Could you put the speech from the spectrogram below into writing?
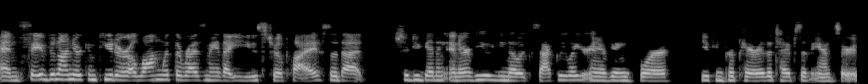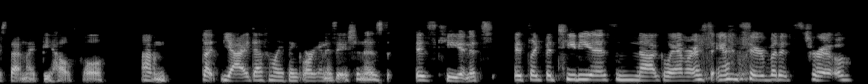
and saved it on your computer along with the resume that you used to apply so that should you get an interview, you know exactly what you're interviewing for. You can prepare the types of answers that might be helpful. Um, but yeah, I definitely think organization is is key and it's it's like the tedious, not glamorous answer, but it's true.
